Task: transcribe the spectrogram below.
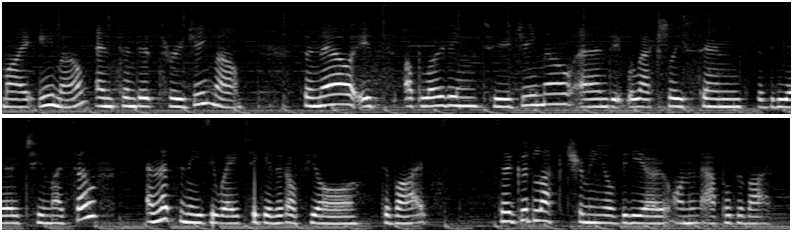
my email and send it through Gmail. So now it's uploading to Gmail and it will actually send the video to myself and that's an easy way to get it off your device. So good luck trimming your video on an Apple device.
